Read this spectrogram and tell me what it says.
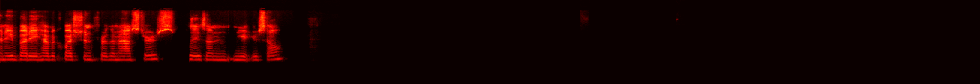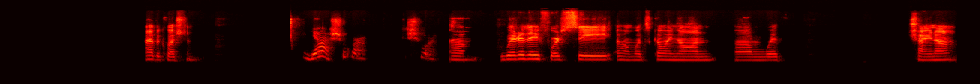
Anybody have a question for the masters? Please unmute yourself. I have a question. Yeah, sure. Sure. Um, where do they foresee um, what's going on um, with China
